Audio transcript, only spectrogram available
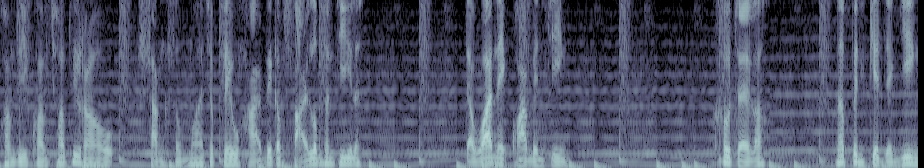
ความดีความชอบที่เราสั่งสมมาจะปลวหายไปกับสายลมทันทีเลย แต่ว่าในความเป็นจริง เข้าใจแล้วนับเป็นเกียรติอย่างยิ่ง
